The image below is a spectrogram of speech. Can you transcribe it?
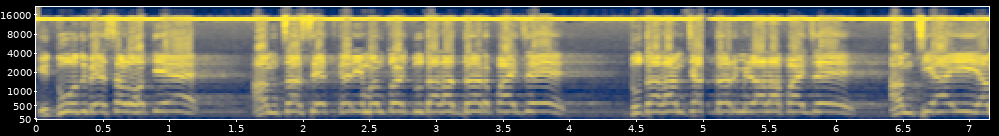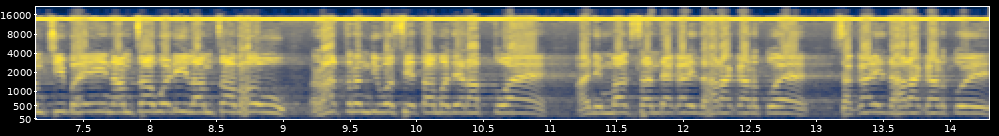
की दूध भेसळ होतीये. आमचा शेतकरी म्हणतोय दुधाला दर पाहिजे. दुधाला आमच्या दर मिळाला पाहिजे. आमची आई आमची बहीण आमचा वडील आमचा भाऊ रात्रंदिवस शेतामध्ये राबतोय आणि मग संध्याकाळी धारा काढतोय. सकाळी धारा काढतोय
